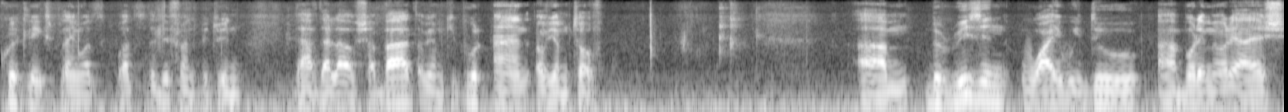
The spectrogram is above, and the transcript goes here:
quickly explain what's what's the difference between the Havdalah of Shabbat, of Yom Kippur, and of Yom Tov. Um, the reason why we do uh, Bore Meore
